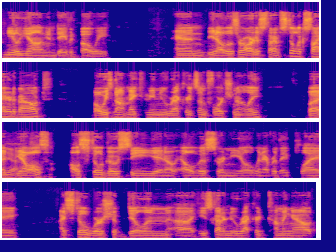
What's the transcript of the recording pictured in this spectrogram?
neil young and david bowie and you know those are artists that i'm still excited about bowie's not making any new records unfortunately but yeah. you know I'll I'll still go see you know Elvis or Neil whenever they play. I still worship Dylan. Uh, he's got a new record coming out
